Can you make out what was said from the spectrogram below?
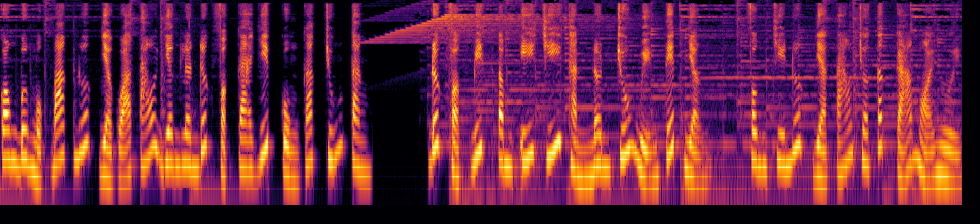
Con bưng một bát nước và quả táo dâng lên đức phật ca diếp cùng các chúng tăng. Đức phật biết tâm ý chí thành nên chú nguyện tiếp nhận, phân chia nước và táo cho tất cả mọi người.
